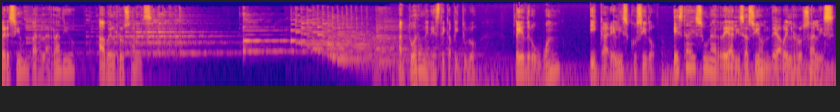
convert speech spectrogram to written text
Versión para la radio, Abel Rosales. Actuaron en este capítulo Pedro Wang y Carelis Cosido. Esta es una realización de Abel Rosales,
